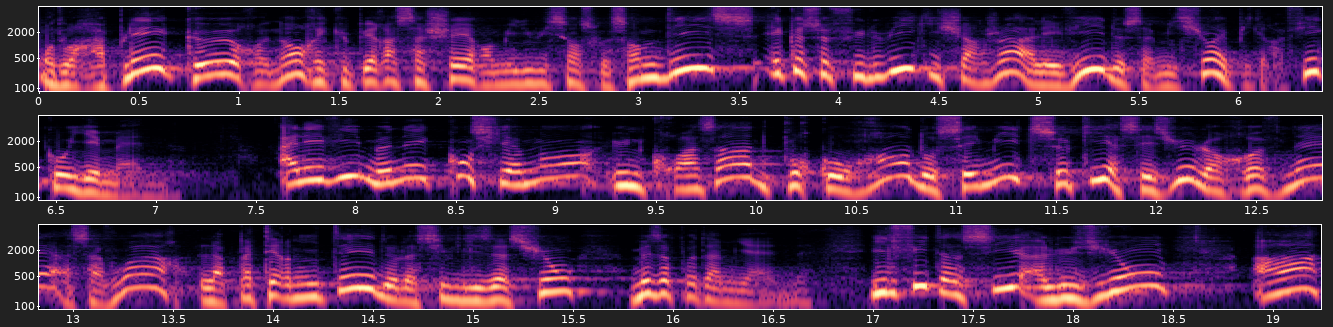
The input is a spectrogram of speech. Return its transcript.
On doit rappeler que Renan récupéra sa chair en 1870 et que ce fut lui qui chargea Alévi de sa mission épigraphique au Yémen. Alévi menait consciemment une croisade pour qu'on rende aux Sémites ce qui, à ses yeux, leur revenait, à savoir la paternité de la civilisation mésopotamienne. Il fit ainsi allusion à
